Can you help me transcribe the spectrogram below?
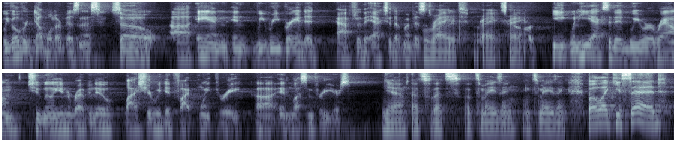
we've over doubled our business. So uh, and and we rebranded after the exit of my business. Right, partner. right, so right. He, when he exited, we were around two million in revenue. Last year, we did five point three uh, in less than three years. Yeah, that's that's that's amazing. It's amazing. But like you said,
